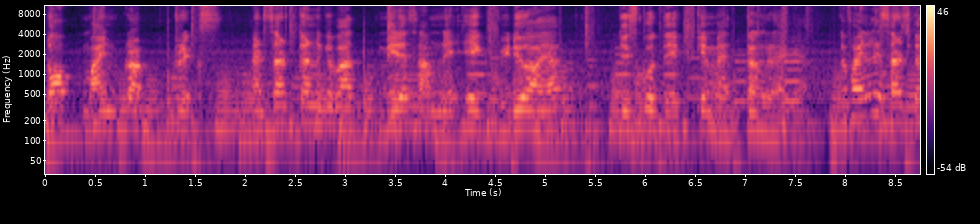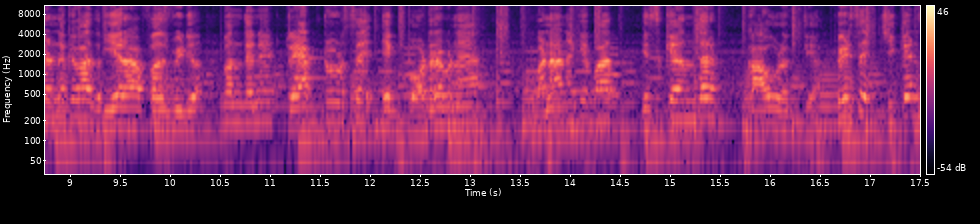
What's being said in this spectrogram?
Top Minecraft tricks and search करने के बाद मेरे सामने एक वीडियो आया जिसको देख के मैं दंग रह गया। तो फाइनली सर्च करने के बाद ये रहा फ़र्स्ट वीडियो बंदे ने ट्रैप डोर से एक बॉर्डर बनाया। बनाने के बाद इसके अंदर काऊ रख दिया। फिर से चिकन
